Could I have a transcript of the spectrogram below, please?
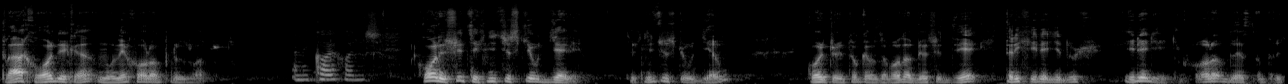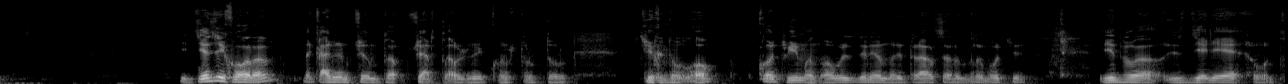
това ходиха, но не хора от производството. Ами кой ходиш? Ходеше технически отдели. Технически отдел, който е тук в завода, беше 2-3 хиляди души. Хиляди хора, 200-300. И тези хора, да кажем, че чертажник, конструктор, технолог, който има ново изделие, нали, трябва да се разработи. Идва изделие от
